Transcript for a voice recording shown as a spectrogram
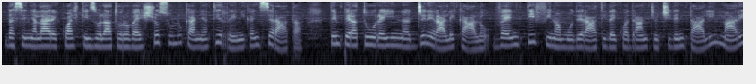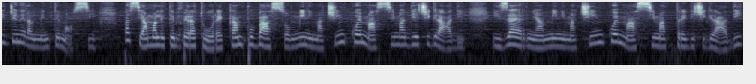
Da segnalare qualche isolato rovescio su Lucania Tirrenica in serata. Temperature in generale calo, venti fino a moderati dai quadranti occidentali, mari generalmente mossi. Passiamo alle temperature. Campobasso minima 5, massima 10 gradi. Isernia minima 5, massima 13 gradi.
